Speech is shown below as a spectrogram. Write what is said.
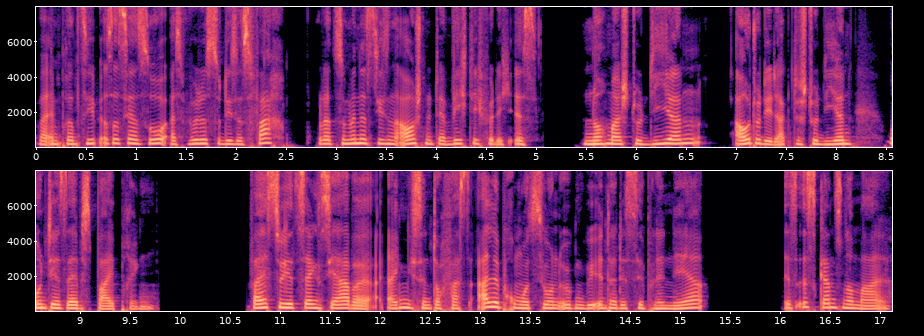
Weil im Prinzip ist es ja so, als würdest du dieses Fach oder zumindest diesen Ausschnitt, der wichtig für dich ist, nochmal studieren, autodidaktisch studieren und dir selbst beibringen. Weißt du jetzt denkst, ja, aber eigentlich sind doch fast alle Promotionen irgendwie interdisziplinär. Es ist ganz normal,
